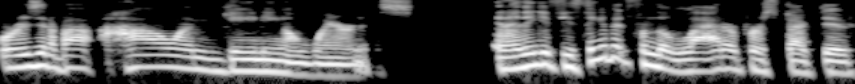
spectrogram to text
or is it about how I'm gaining awareness? And I think if you think of it from the latter perspective,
